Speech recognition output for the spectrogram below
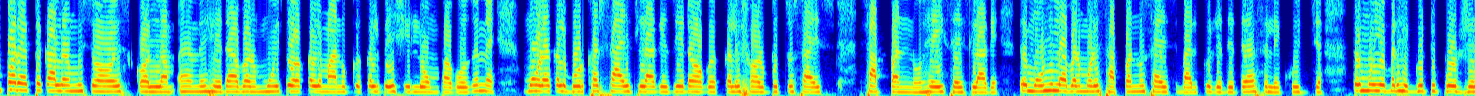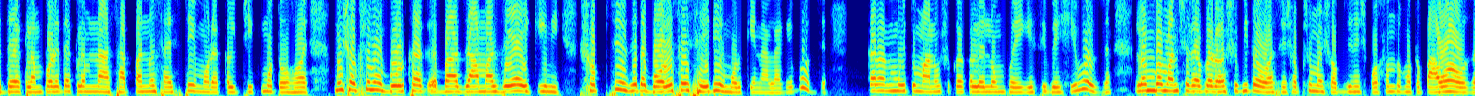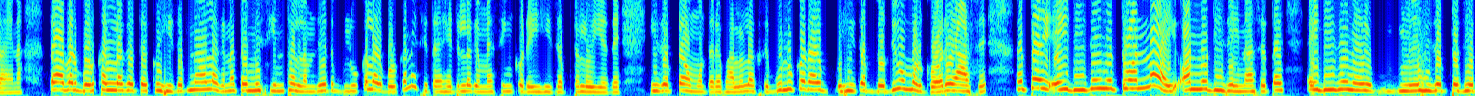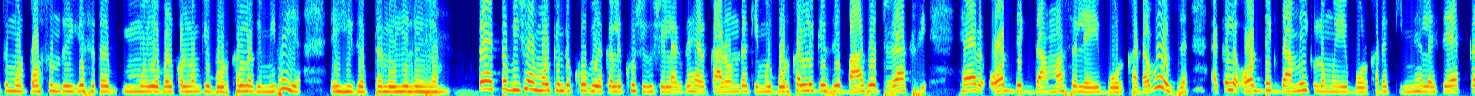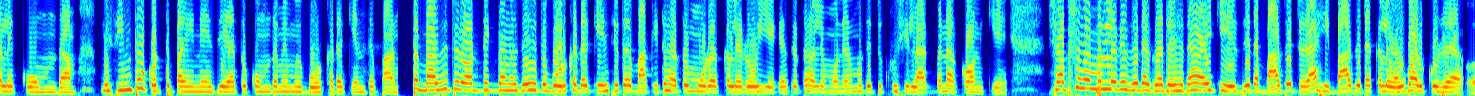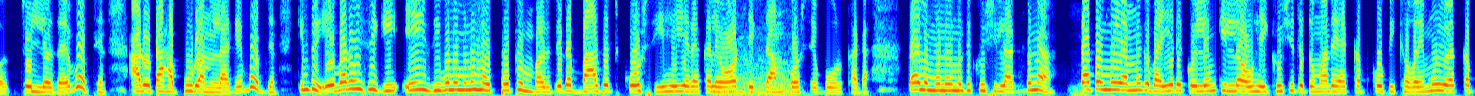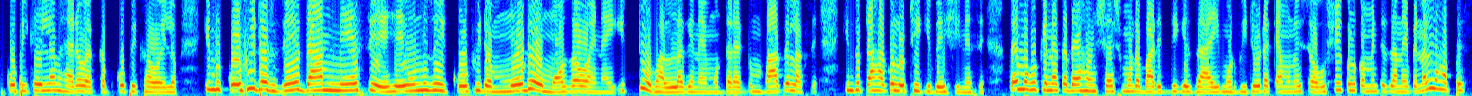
পরে একটা কালার মুই চয়েস করলাম হেডা আবার মুই তো একালে মানুষ বেশি লম্বা, বোঝেন না মোর একালে বোরখার সাইজ লাগে, যেটা একালে সর্বোচ্চ সাইজ ছাপ্পান্ন হেই সাইজ লাগে। তো মহিলা আবার মোরে ছাপ্পান্ন সাইজ বার করে দিতে আসলে খুঁজছে তো মুই এবার হেগু একটু পরে দেখলাম পরে দেখলাম না, ছাপ্পান্ন সাইজটাই মোর একালে ঠিক মতো হয়। মুই সবসময় বোরখা বা জামা যেয়াই কিনি, সবচেয়ে যেটা বড় সাইজ সেইটাই মোর কেনা লাগে বুঝছে কারণ মুই তো মানুষ কাকালে লম্বা হয়ে গেছি বেশি, বুঝছেন? লম্বা মানুষের আবার অসুবিধাও আছে, সবসময় সব জিনিস পছন্দ মতো পাওয়াও যায় না। তাই আবার বোরখার লাগে তো একটু হিজাব নেওয়া লাগে না? তো আমি চিন্তা করলাম, যেহেতু ব্লু কালার বোরখা নিয়েছি তাই হেডের লাগে ম্যাচিং করে এই হিজাবটা লইয়া যায় হিজাবটা আমার ভালো লাগছে। ব্লু কালার হিজাব যদিও মোর ঘরে আছে, তাই এই ডিজাইনের তো আর নাই, অন্য ডিজাইন আছে। তাই এই ডিজাইনের হিজাবটা যেহেতু মোর পছন্দ হয়ে গেছে, তাই মুই আবার করলাম কি বোরখার লাগে মিলাইয়া এই হিজাবটা লইয়া লইলাম। তো একটা বিষয় মোর কিন্তু খুবই একালে খুশি খুশি লাগছে। হ্যাঁ কারণটা কি? মুই বোরখার লগে যে বাজেট রাখছি হ্যাঁ অর্ধেক দাম আসলে এই বোরখাটা, বুঝছেন? একালে অর্ধেক দামেই গুলো মুই এই বোরখাটা কিনে হেলাইছি এককালে কম দাম। মুই চিন্তাও করতে পারি নাই যে এত কম দামে মুই বোরখাটা কিনতে পারব। তো বাজেটের অর্ধেক দামে যেহেতু বোরখাটা কিনছি, তাই বাকিটা হয়তো মোর একালে রইয়ে গেছে, তাহলে মনের মধ্যে একটু খুশি লাগবে না কোন কি? সবসময় মনে লাগে যেটা ঘটে, সেটা হয় কি? যেটা বাজেট রাখি বাজেট একালে ওভার করে চলে যায়, বুঝছেন? আরও টাকা পুরান লাগে, বুঝছেন? কিন্তু এবার হয়েছে কি, এই জীবনে মনে হয় প্রথমবার যেটা বাজেট করছি, হেই, এর একালে অর্ধেক দাম পড়ছে বোরখাটা। তাহলে মনের মধ্যে খুশি লাগবে না? তারপর মুই আমাকে বাইরে কইলাম কি, লও, হেই, খুশিতে তোমারে এক কাপ কফি খাওয়াই। মুই এক কাপ কফি খাইলাম, হ্যারও এক কাপ কফি খাওয়াইলাম। কিন্তু কফিটার যে দাম নিয়েছে হে অনুযায়ী কফিটা মোটেও মজা হয় নাই একটু ভালো লাগে নাই মোর দ্বারা একদম বাজে লাগছে। কিন্তু টাকাগুলো ঠিকই বেশি নেছে তাই মোকে কেনাকাটা এখন শেষ, মোরা বাড়ির দিকে যাই, মোর ভিডিওটা কেমন হয়েছে অবশ্যই কমেন্টে জানাইবেন। আল্লাহ হাফেজ।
